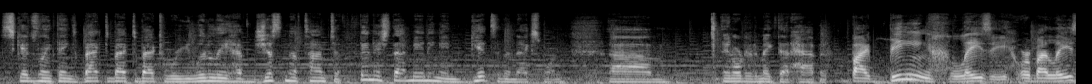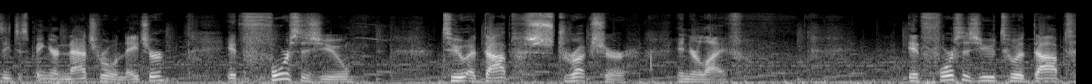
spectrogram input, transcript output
scheduling things back to back to back to where you literally have just enough time to finish that meeting and get to the next one um, in order to make that happen. By being lazy or by lazy just being your natural nature, it forces you to adopt structure in your life. It forces you to adopt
